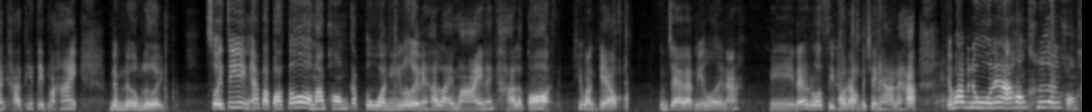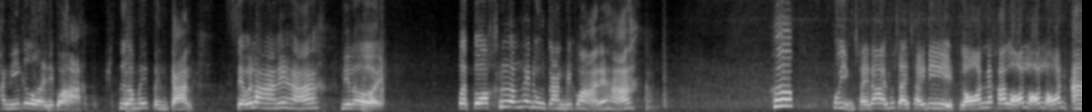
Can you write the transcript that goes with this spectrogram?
นะคะ ที่ติดมาให้เดิมๆเลย สวยจริงแอร์ปรับออโต้มาพร้อมกับตัวนี้เลยนะคะ ลายไม้นะคะ แล้วก็ ที่วางแก้ว กุญแจแบบนี้เลยนะนี่ได้รถสีเทาดำไปใช้งานนะคะ เดี๋ยวพาไปดูนะคะห้องเครื่องของคันนี้กันเลยดีกว่า เพื่อไม่เป็นการเสียเวลานะคะนี่เลย เปิดตัวเครื่องให้ดูกันดีกว่านะคะฮึบผู้หญิงใช้ได้ผู้ชายใช้ดีร้อนนะคะ ร้อนร้อนร้อนอะ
